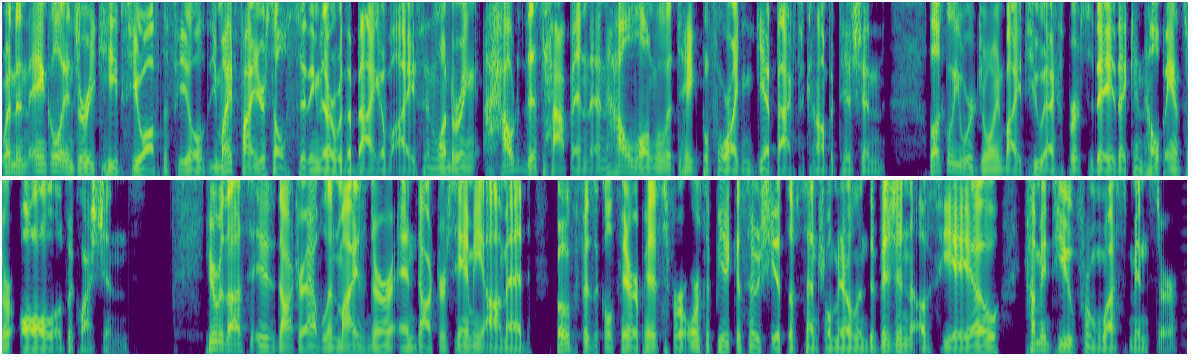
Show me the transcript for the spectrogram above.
When an ankle injury keeps you off the field, you might find yourself sitting there with a bag of ice and wondering, how did this happen and how long will it take before I can get back to competition? Luckily, we're joined by two experts today that can help answer all of the questions. Here with us is Dr. Evelyn Meisner and Dr. Sami Ahmed, both physical therapists for Orthopedic Associates of Central Maryland Division of CAO, coming to you from Westminster.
